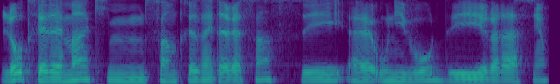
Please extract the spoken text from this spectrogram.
L'autre élément qui me semble très intéressant, c'est euh, au niveau des relations.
